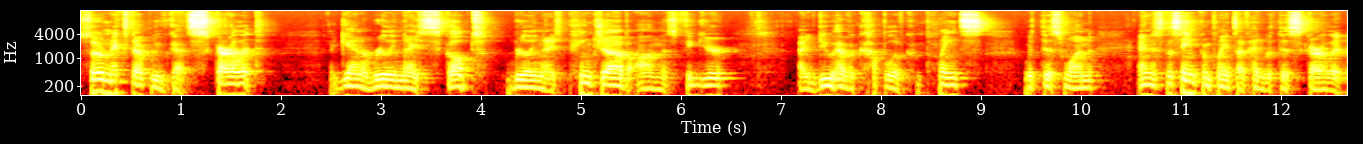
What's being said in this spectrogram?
So next up we've got Scarlett. Again, a really nice sculpt, really nice paint job on this figure. I do have a couple of complaints with this one, and it's the same complaints I've had with this Scarlett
